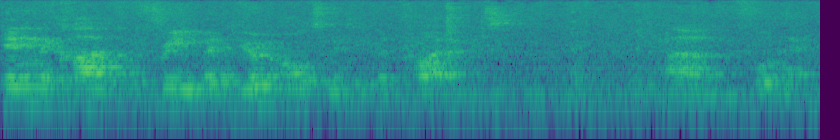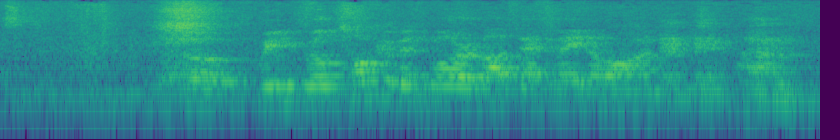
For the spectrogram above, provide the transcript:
getting the card for free, but you're ultimately the product um, for that. So we, will talk a bit more about that later on. Um,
